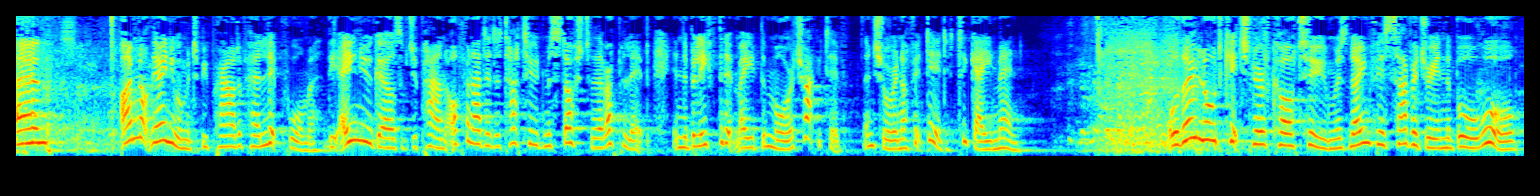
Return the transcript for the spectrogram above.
Um, I'm not the only woman to be proud of her lip warmer. The Ainu girls of Japan often added a tattooed moustache to their upper lip in the belief that it made them more attractive, and sure enough, it did to gay men. Although Lord Kitchener of Khartoum was known for his savagery in the Boer War,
